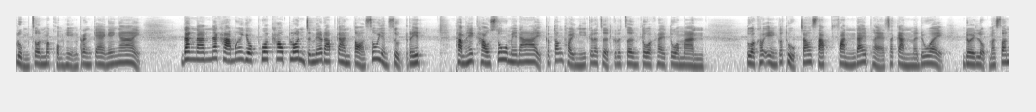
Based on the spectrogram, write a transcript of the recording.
กลุ่มโจรมาข่มเหงรังแกง่าย ๆ ดังนั้นนะคะเมื่อยกพวกเข้าปล้นจึงได้รับการต่อสู้อย่างสุดฤทธิ์ทำให้เขาสู้ไม่ได้ ก็ต้องถอยหนีกระเจิดกระเจิงตัวใครตัวมัน ตัวเขาเองก็ถูกเจ้าทรัพย์ฟันได้แผลชะกันมาด้วย โดยหลบมาซ่อน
